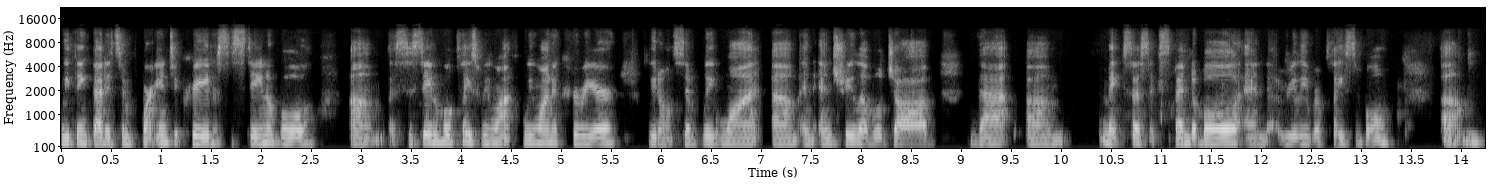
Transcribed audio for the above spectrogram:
We think that it's important to create a sustainable um, a sustainable place. We want we want a career. We don't simply want um, an entry level job that um, makes us expendable and really replaceable. Um,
